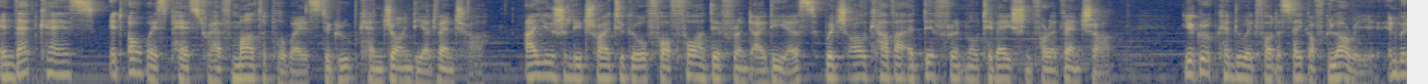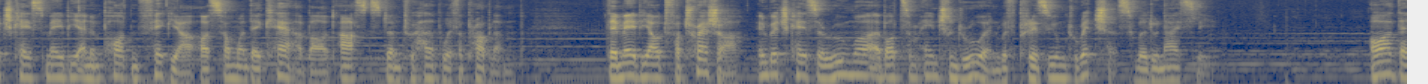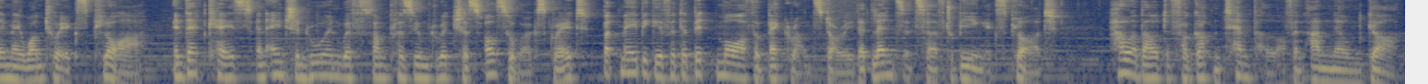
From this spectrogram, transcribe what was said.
In that case, it always pays to have multiple ways the group can join the adventure. I usually try to go for four different ideas, which all cover a different motivation for adventure. Your group can do it for the sake of glory, in which case maybe an important figure or someone they care about asks them to help with a problem. They may be out for treasure, in which case a rumor about some ancient ruin with presumed riches will do nicely. Or they may want to explore, in that case, an ancient ruin with some presumed riches also works great, but maybe give it a bit more of a background story that lends itself to being explored. How about a forgotten temple of an unknown god?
